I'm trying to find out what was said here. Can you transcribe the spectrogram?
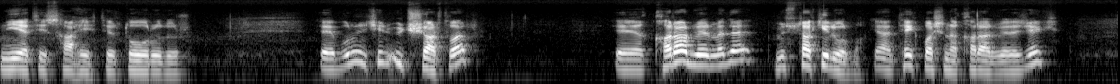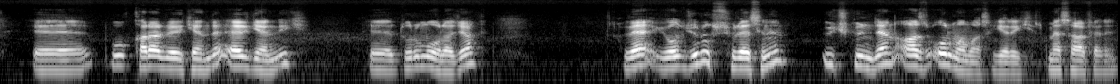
niyeti sahihtir, doğrudur? E, bunun için üç şart var. E, karar vermede müstakil olmak. Yani tek başına karar verecek. E, bu karar verirken de ergenlik e, durumu olacak ve yolculuk süresinin 3 günden az olmaması gerekir mesafenin.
